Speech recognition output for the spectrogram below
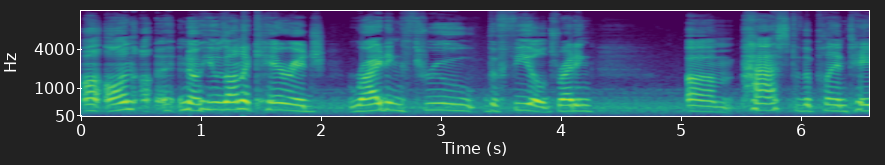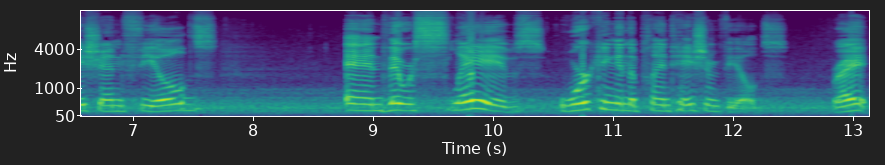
uh, on uh, no he was on a carriage riding through the fields riding um, past the plantation fields and there were slaves working in the plantation fields right?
